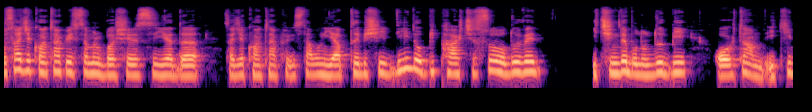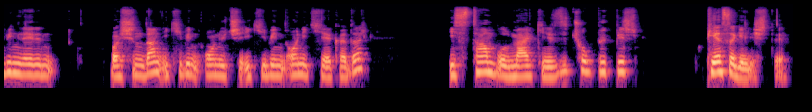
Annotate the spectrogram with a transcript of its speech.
bu sadece Contemporary İstanbul'un başarısı ya da sadece Contemporary İstanbul'un yaptığı bir şey değil de o bir parçası olduğu ve içinde bulunduğu bir ortamdı. 2000'lerin başından 2013'e 2012'ye kadar İstanbul merkezli çok büyük bir piyasa gelişti.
